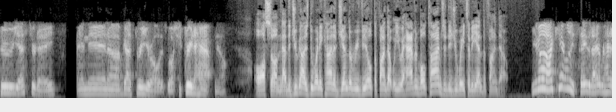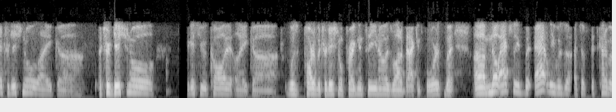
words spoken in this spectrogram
two yesterday, and then uh, I've got a three year old as well. She's three and a half now. Awesome. Now, did you guys do any kind of gender reveal to find out what you were having both times, or did you wait till the end to find out? You know, I can't really say that I ever had a traditional like uh a traditional I guess you would call it like uh was part of a traditional pregnancy, you know, there's a lot of back and forth. But um no actually but Atlee was a it's a it's kind of a,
